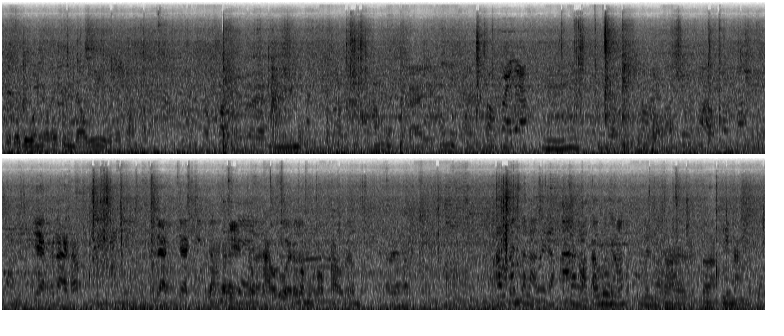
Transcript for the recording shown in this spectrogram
เดี๋ยวไปดูกันครับว่าคุณดาวี่เขาจะสั่งอะไรมันมีหมกข้าวหมกไก่ข้าวหมกไก่ทอดแยกก็ได้ครับ แยกแยกกินกันเก่งข้าวด้วยแล้วก็หมกข้าวด้วย เอาเป็นตลาดตลาดโต้รุ่งเนาะเป็นแบบใช่ตลาดปีนังครับผม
